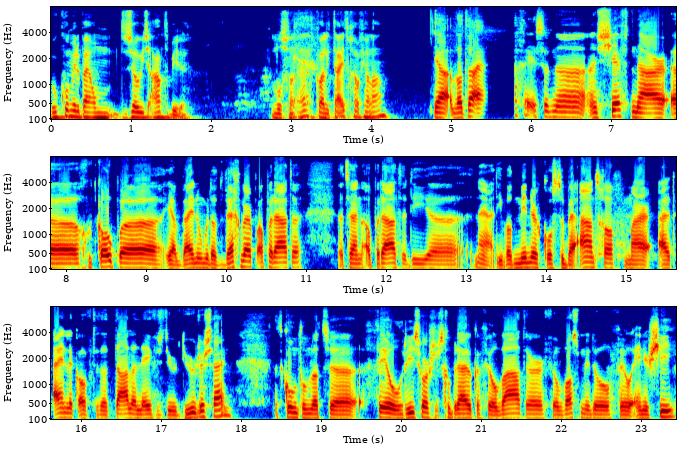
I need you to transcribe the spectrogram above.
Hoe kom je erbij om zoiets aan te bieden? Los van de kwaliteit gaf je al aan? Ja, wat wij zeggen is een, uh, een shift naar uh, goedkope, ja, wij noemen dat wegwerpapparaten. Dat zijn apparaten die, nou ja, die wat minder kosten bij aanschaf, maar uiteindelijk over de totale levensduur duurder zijn. Dat komt omdat ze veel resources gebruiken, veel water, veel wasmiddel, veel energie.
